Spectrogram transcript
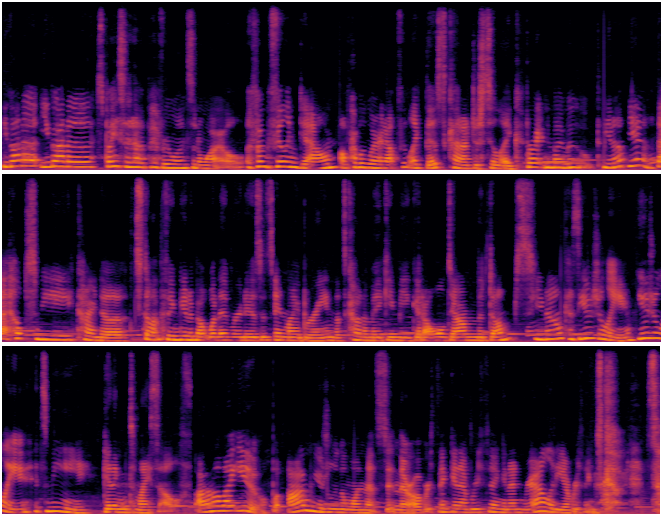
you gotta, you gotta spice it up every once in a while. If I'm feeling down, I'll probably wear an outfit like this, kind of just to like brighten my mood, you know? Yeah, that helps me kind of stop thinking about whatever it is that's in my brain that's kind of making me get all down in the dumps, you know? Because usually, usually it's me getting to myself. I don't know about you, but I'm usually the one that's sitting there overthinking everything and in reality everything's good. So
